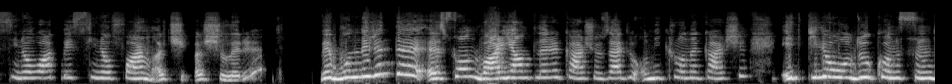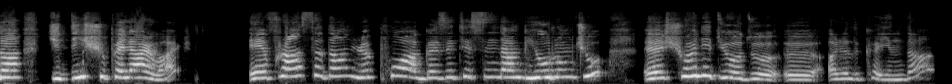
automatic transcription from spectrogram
Sinovac ve Sinopharm aşı- aşıları. Ve bunların da son varyantlara karşı özellikle omikrona karşı etkili olduğu konusunda ciddi şüpheler var. Fransa'dan Le Point gazetesinden bir yorumcu şöyle diyordu Aralık ayında.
